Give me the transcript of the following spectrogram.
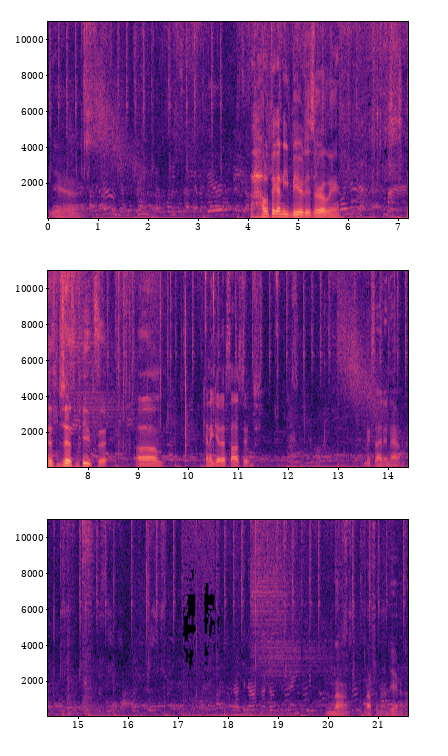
Yeah. I don't think I need beer this early. It's just pizza. Um, can I get a sausage? I'm excited now. Nothing else, not else to drink? No, not for now. Yeah.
